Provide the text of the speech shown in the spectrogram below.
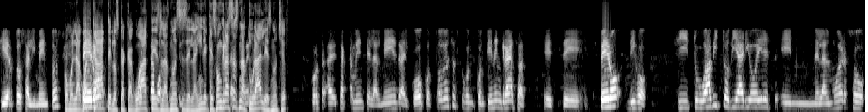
ciertos alimentos. Como el aguacate, los cacahuates, las nueces de la India, que son grasas naturales, ¿no, chef? exactamente, la almendra, el coco, todo eso contienen grasas, este, pero digo, si tu hábito diario es en el almuerzo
